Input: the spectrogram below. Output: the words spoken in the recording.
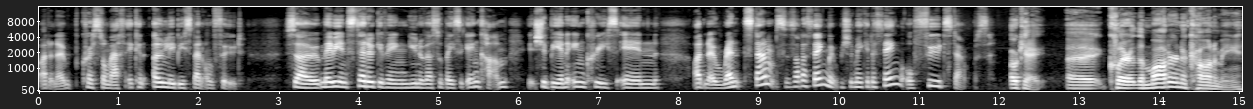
I don't know, crystal meth. It can only be spent on food. So maybe instead of giving universal basic income, it should be an increase in, I don't know, rent stamps. Is that a thing? Maybe we should make it a thing or food stamps. Okay, uh, Claire, the modern economy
